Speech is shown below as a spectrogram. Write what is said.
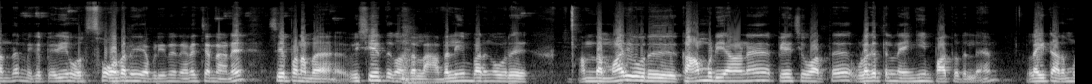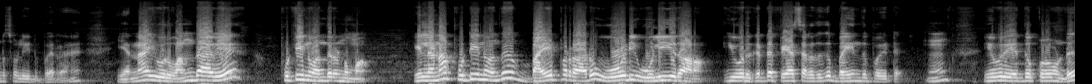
வந்த மிகப்பெரிய ஒரு சோதனை அப்படின்னு நினைச்சேன் நான். சரி இப்போ நம்ம விஷயத்துக்கு வந்துடலாம். அதுலேயும் பாருங்க ஒரு அந்த மாதிரி ஒரு காமெடியான பேச்சுவார்த்தை உலகத்தில் நான் எங்கேயும் பார்த்ததில்ல. லைட்டாக அதை மட்டும் சொல்லிட்டு போயிடுறேன். ஏன்னா இவர் வந்தாவே புட்டின் வந்துடணுமா? இல்லைன்னா புட்டின் வந்து பயப்படுறாரு ஓடி ஒளியிறாராம். இவர்கிட்ட பேசுறதுக்கு பயந்து போயிட்டு. இவர் இவர் எதுக்குள்ள உண்டு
